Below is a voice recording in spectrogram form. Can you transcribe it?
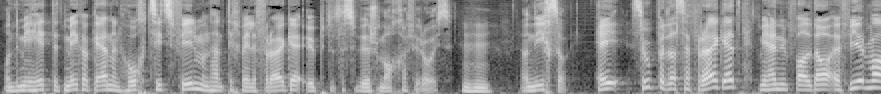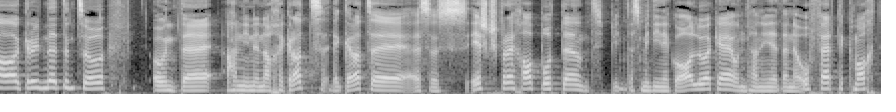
und wir hätten mega gerne einen Hochzeitsfilm und haben dich fragen, ob du das würdest machen für uns. Mhm. Und ich so, hey, super, dass ihr fragt. Wir haben im Fall da eine Firma gegründet und so. Und äh, habe ihnen nachher gerade äh, also das Erstgespräch angeboten und bin das mit ihnen anschauen und habe ihnen dann eine Offerte gemacht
